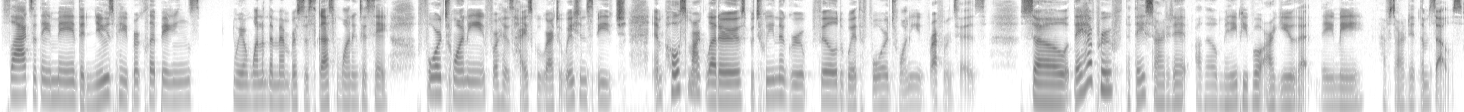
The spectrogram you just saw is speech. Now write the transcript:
flags that they made, the newspaper clippings, where one of the members discussed wanting to say 420 for his high school graduation speech and postmark letters between the group filled with 420 references. So they have proof that they started it, although many people argue that they may have started it themselves.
